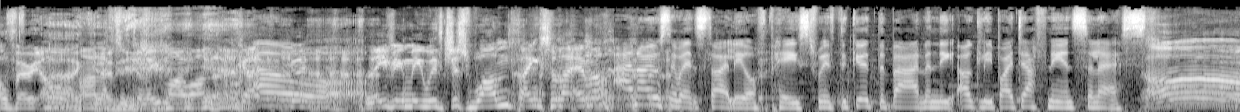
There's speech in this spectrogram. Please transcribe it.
Oh, very. Oh, Ah, I'll have to delete my one. Okay, Oh. Leaving me with just one. Thanks for that, Emma. And I also went slightly off piste with The Good, the Bad, and The Ugly by Daphne and Celeste. Oh,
